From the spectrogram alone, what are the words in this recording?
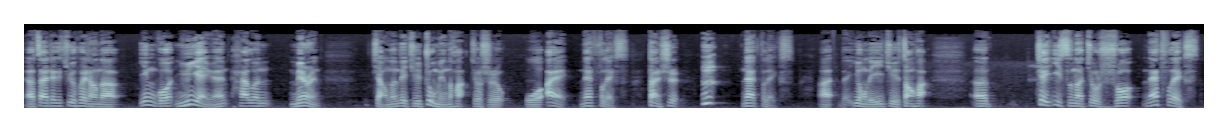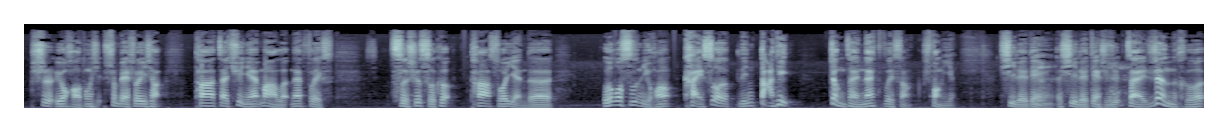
呃，在这个聚会上呢，英国女演员 Helen Mirren 讲了那句著名的话，就是“我爱 Netflix”，但是、Netflix 啊，用了一句脏话。呃，这意思呢，就是说 Netflix 是有好东西。顺便说一下。他在去年骂了 Netflix，此时此刻他所演的俄罗斯女皇凯瑟琳大帝正在 Netflix 上放映系列电影、系列电视剧，在任何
